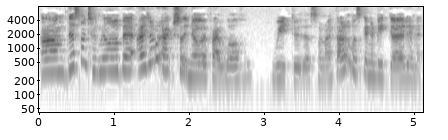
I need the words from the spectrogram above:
Um, this one took me a little bit. I don't actually know if I will read through this one. I thought it was going to be good, and it,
